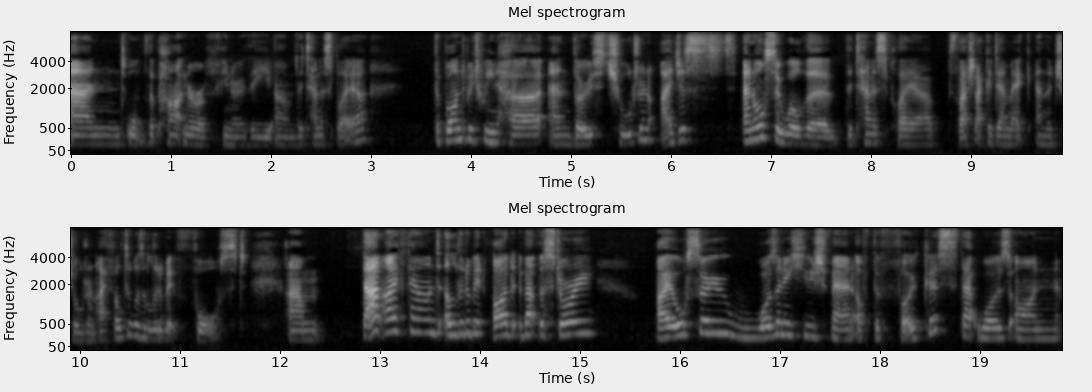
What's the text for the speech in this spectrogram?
and or the partner of you know the um, the tennis player. The bond between her and those children i just and also well the the tennis player slash academic and the children i felt it was a little bit forced. Um, that i found a little bit odd about the story. I also wasn't a huge fan of the focus that was on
